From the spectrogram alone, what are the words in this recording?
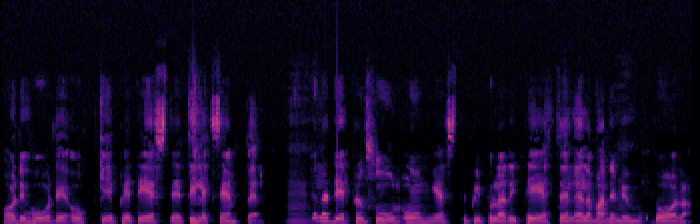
ADHD och PTSD till exempel. Mm. Eller depression, ångest, bipolaritet eller, eller vad det nu må vara.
